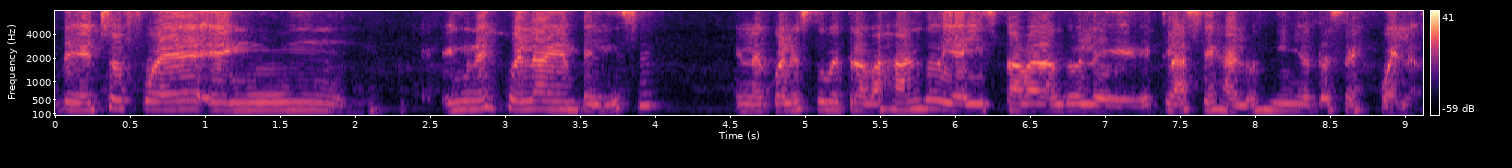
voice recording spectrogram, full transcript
de hecho, fue en, en una escuela en Belice, en la cual estuve trabajando y ahí estaba dándole clases a los niños de esa escuela.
